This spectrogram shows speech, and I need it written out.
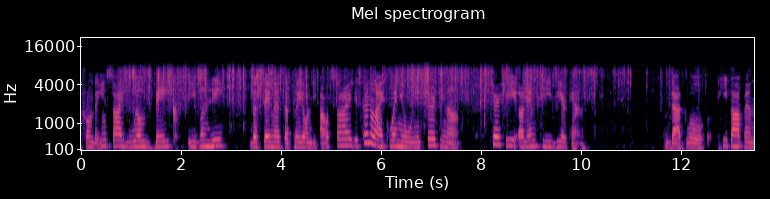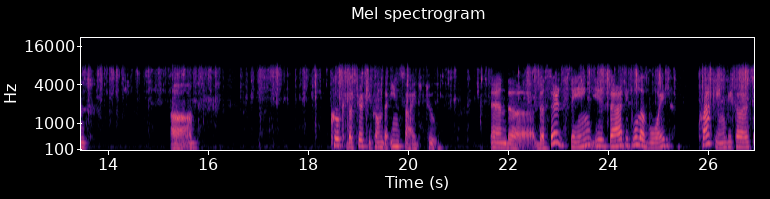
from the inside, will bake evenly, the same as the clay on the outside. It's kind of like when you insert in a turkey an empty beer can that will heat up and um, cook the turkey from the inside too. And uh, the third thing is that it will avoid cracking because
